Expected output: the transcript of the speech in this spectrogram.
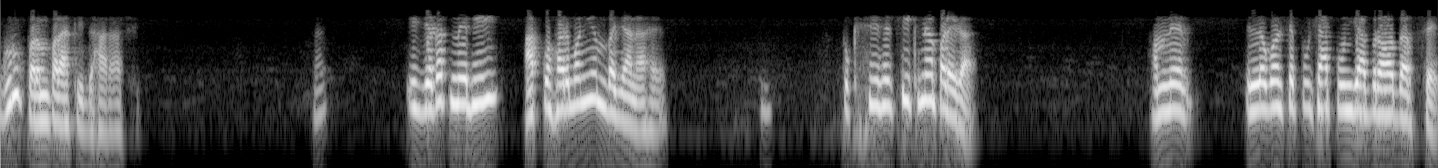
गुरु परंपरा की धारा से। इस जगत में भी आपको हारमोनियम बजाना है। तो किसी से सीखना पड़ेगा। हमने इन लोगों से पूछा, पूंजा ब्रदर से।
